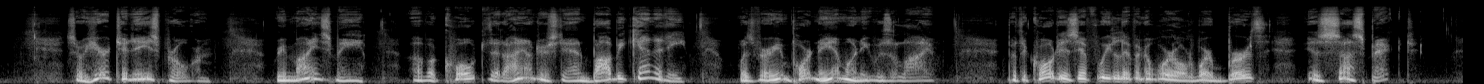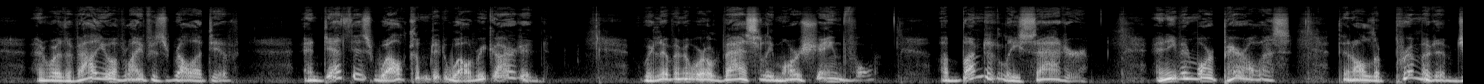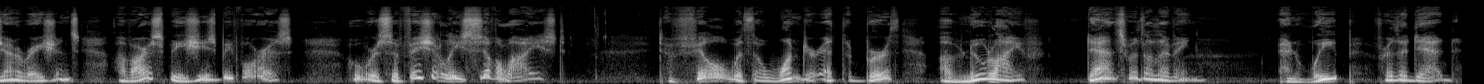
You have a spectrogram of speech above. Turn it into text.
So here today's program reminds me of a quote that I understand Bobby Kennedy was very important to him when he was alive. But the quote is If we live in a world where birth is suspect and where the value of life is relative and death is welcomed and well regarded, we live in a world vastly more shameful, abundantly sadder, and even more perilous than all the primitive generations of our species before us, who were sufficiently civilized to fill with the wonder at the birth of new life, dance with the living, and weep for the dead.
